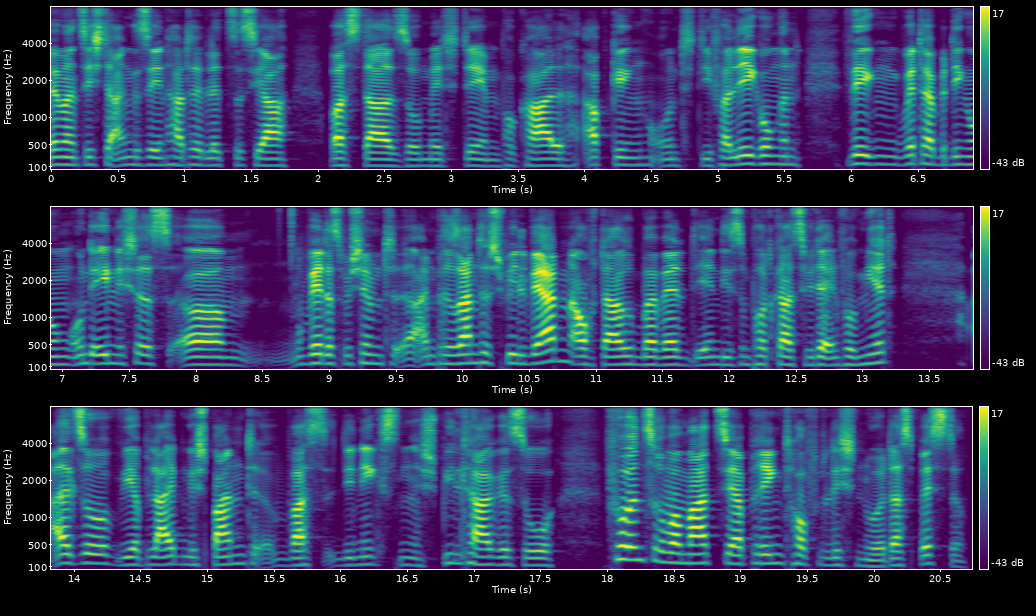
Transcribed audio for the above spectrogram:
wenn man sich da angesehen hatte letztes Jahr, was da so mit dem Pokal abging und die Verlegungen wegen Wetterbedingungen und ähnliches, ähm, wird es bestimmt ein brisantes Spiel werden. Auch darüber werdet ihr in diesem Podcast wieder informiert. Also, wir bleiben gespannt, was die nächsten Spieltage so für unsere Formatia bringt. Hoffentlich nur das Beste.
